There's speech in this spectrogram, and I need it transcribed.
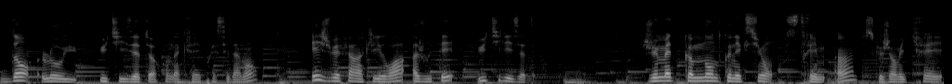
dans l'OU utilisateur qu'on a créé précédemment. Et je vais faire un clic droit, ajouter utilisateur. Je vais mettre comme nom de connexion stream 1 parce que j'ai envie de créer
